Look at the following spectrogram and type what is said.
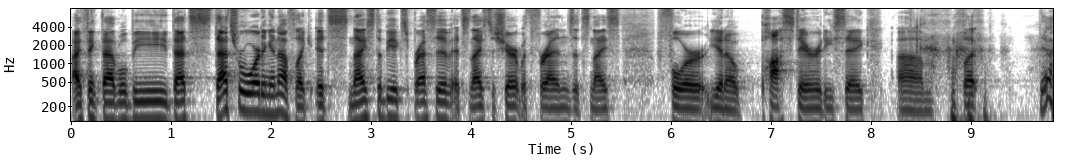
I think that will be that's that's rewarding enough. Like it's nice to be expressive. It's nice to share it with friends. It's nice for you know posterity's sake. Um, but yeah,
